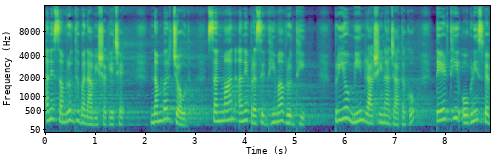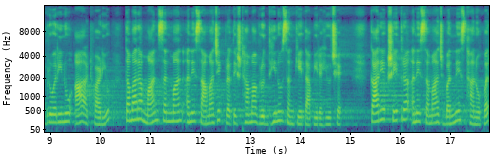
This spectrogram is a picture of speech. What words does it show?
અને સમૃદ્ધ બનાવી શકે છે. નંબર ચૌદ, સન્માન અને પ્રસિદ્ધિમાં વૃદ્ધિ. પ્રિયો મીન રાશિના જાતકો, તેરથી ઓગણીસ ફેબ્રુઆરીનું આ અઠવાડિયું તમારા માન સન્માન અને સામાજિક પ્રતિષ્ઠામાં વૃદ્ધિનો સંકેત આપી રહ્યું છે. કાર્યક્ષેત્ર અને સમાજ બંને સ્થાનો પર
